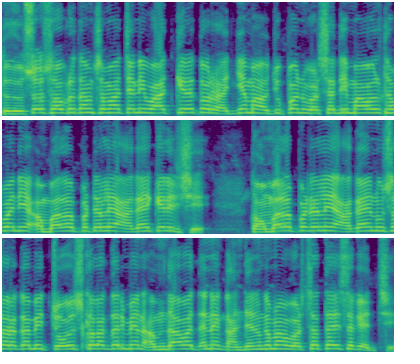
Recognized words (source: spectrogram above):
તો દોસ્તો, સૌપ્રથમ સમાચારની વાત કરીએ તો રાજ્યમાં હજુ પણ વરસાદી માહોલ થવાની અંબાલાલ પટેલે આગાહી કરી છે. તો અંબાલાલ પટેલની આગાહી અનુસાર આગામી ચોવીસ કલાક દરમિયાન અમદાવાદ અને ગાંધીનગરમાં વરસાદ થઈ શકે છે.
